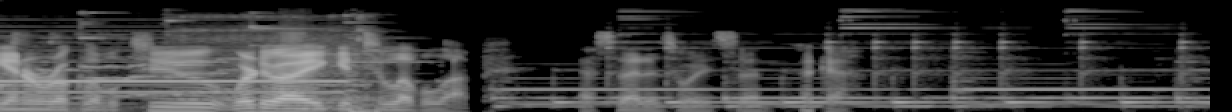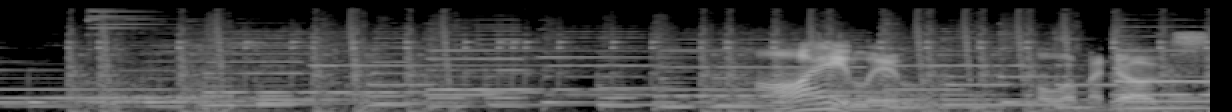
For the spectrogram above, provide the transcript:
Beginner Rook level 2. Where do I get to level up? Yes, that is what he said. Okay. Aw, hey Layla. Hold up, my dogs.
